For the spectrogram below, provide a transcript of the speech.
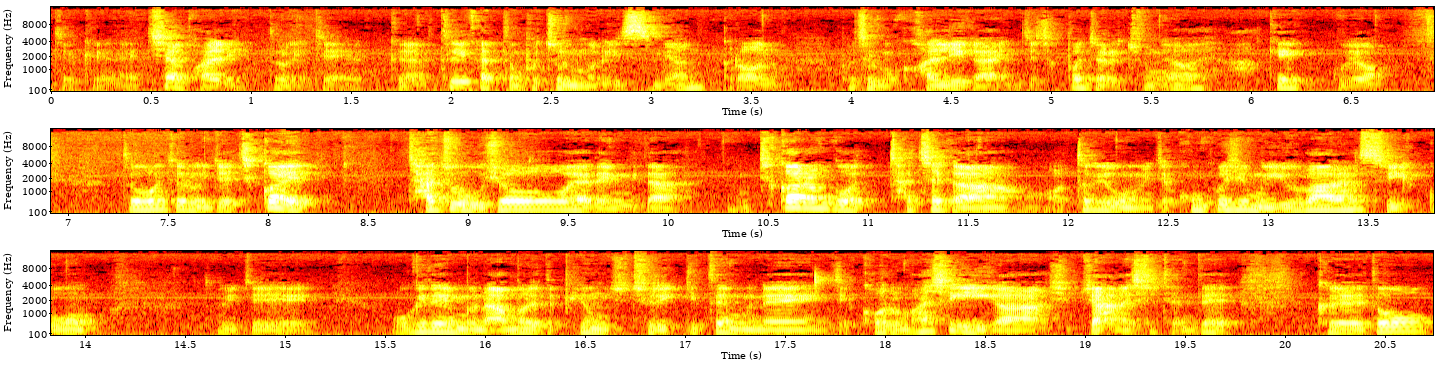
이제 그 치아 관리 또 이제 그 틀니 같은 보철물이 있으면 그런 보철물 관리가 이제 첫 번째로 중요하겠고요. 두 번째로 이제 치과에 자주 오셔야 됩니다. 치과라는 것 자체가 어떻게 보면 이제 공포심을 유발할 수 있고 또 이제 오게 되면 아무래도 비용 지출이 있기 때문에 이제 걸음하시기가 쉽지 않으실 텐데 그래도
